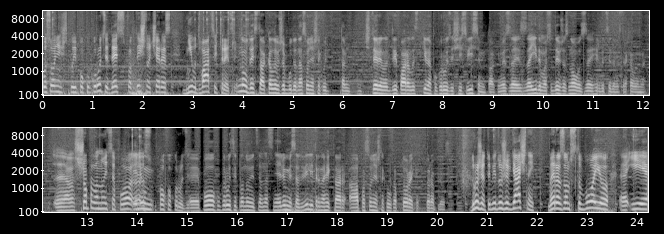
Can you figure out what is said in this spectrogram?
по сонячку і по кукурудзі десь фактично через днів 20-30. Ну, десь так, коли вже буде на соняшнику там 4 дві пари листків на кукурузі 6-8, так, ми за- заїдемо сюди вже знову з гербіцидами страховими. Е, що планується по, е, Ілюм- по кукурудзі? Е, По кукурузі планується внесення люміса в 2 літри на гектар, а по соняшнику каптора і каптора плюс. Друже, тобі дуже вдячний. Ми разом з тобою е, і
